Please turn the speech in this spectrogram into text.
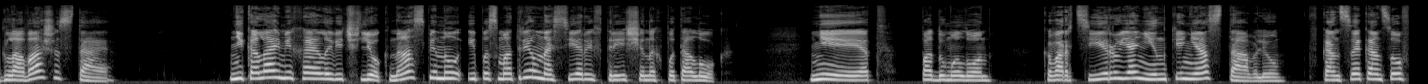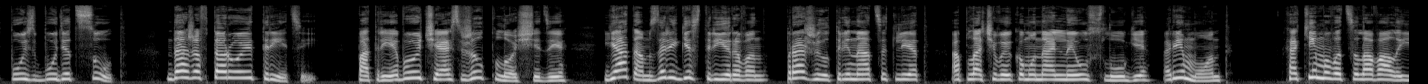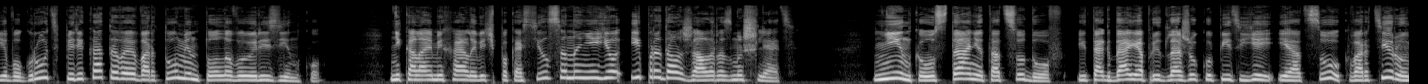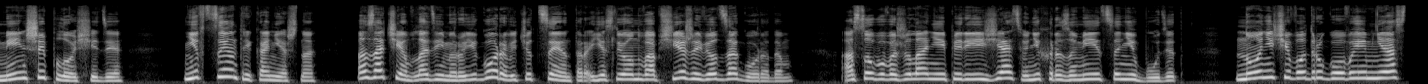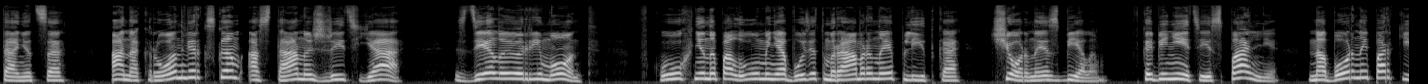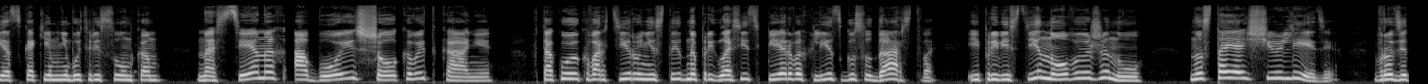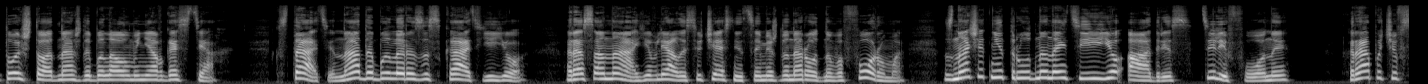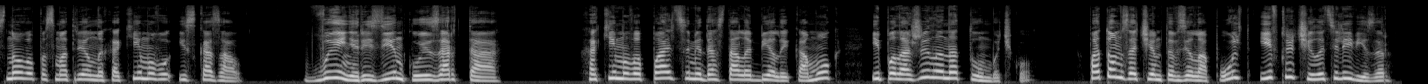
Глава шестая. Николай Михайлович лег на спину и посмотрел на серый в трещинах потолок. «Нет», — подумал он, — «квартиру я Нинке не оставлю. В конце концов, пусть будет суд, даже второй и третий. Потребую часть жилплощади. Я там зарегистрирован, прожил 13 лет, оплачиваю коммунальные услуги, ремонт. Хакимова целовала его грудь, перекатывая во рту ментоловую резинку. Николай Михайлович покосился на нее и продолжал размышлять. «Нинка устанет от судов, и тогда я предложу купить ей и отцу квартиру меньшей площади. Не в центре, конечно. А зачем Владимиру Егоровичу центр, если он вообще живет за городом? Особого желания переезжать у них, разумеется, не будет. Но ничего другого им не останется. А на Кронверкском останусь жить я. Сделаю ремонт. В кухне на полу у меня будет мраморная плитка, черная с белым. В кабинете и спальне наборный паркет с каким-нибудь рисунком. На стенах обои из шелковой ткани. В такую квартиру не стыдно пригласить первых лиц государства и привести новую жену, настоящую леди, вроде той, что однажды была у меня в гостях. Кстати, надо было разыскать ее. Раз она являлась участницей международного форума, значит, нетрудно найти ее адрес, телефоны. Храпочев снова посмотрел на Хакимову и сказал, «Вынь резинку изо рта». Хакимова пальцами достала белый комок и положила на тумбочку. Потом зачем-то взяла пульт и включила телевизор.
